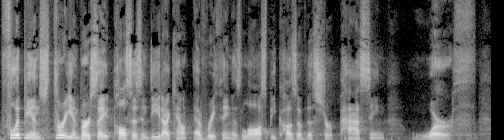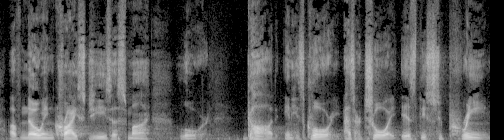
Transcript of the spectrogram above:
Philippians 3 and verse 8, Paul says, Indeed, I count everything as lost because of the surpassing worth of knowing Christ Jesus, my Lord. God, in his glory, as our joy, is the supreme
